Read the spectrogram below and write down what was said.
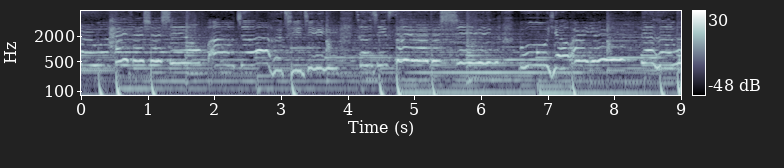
而我还在学习拥抱着奇迹。曾经碎了的心，不药而愈。原来我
